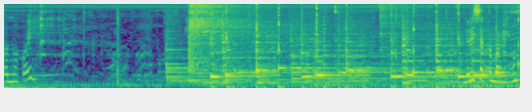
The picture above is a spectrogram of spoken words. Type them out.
daon mo ko eh. Diri sa tabari oh. mo.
